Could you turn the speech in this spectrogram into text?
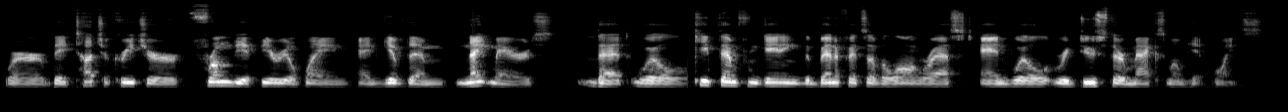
where they touch a creature from the ethereal plane and give them nightmares that will keep them from gaining the benefits of a long rest and will reduce their maximum hit points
